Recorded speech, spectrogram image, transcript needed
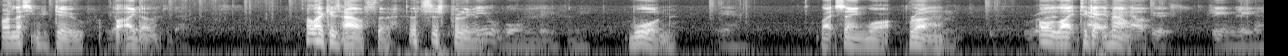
Or unless you do, No, but I don't don't. want to die. I like his house though. That's just Can brilliant. you warn me for me? Warn, Yeah. like saying what? Run. Um, Oh, run. like to get him out. help you extremely now.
